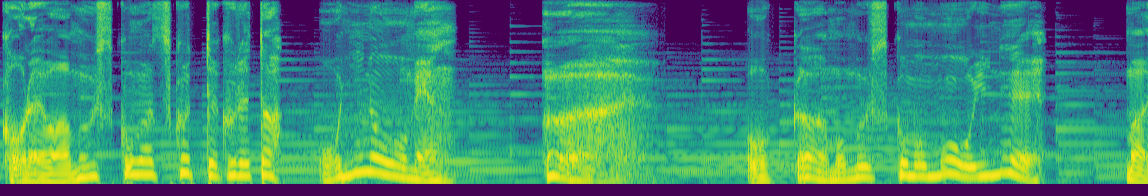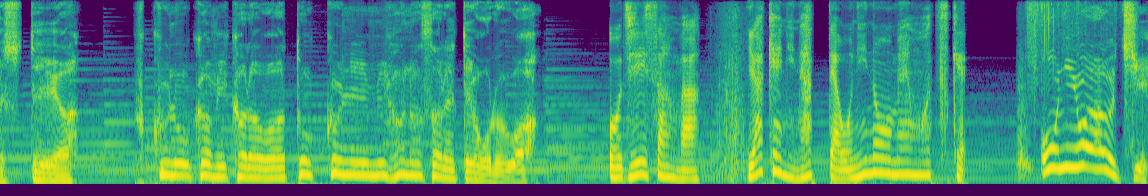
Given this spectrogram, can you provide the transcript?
これは息子が作ってくれた鬼のお面。はあ。おっかあも息子ももういねえ。ましてや福の神からはとっくに見放されておるわ。おじいさんはやけになって鬼のお面をつけ鬼は内。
